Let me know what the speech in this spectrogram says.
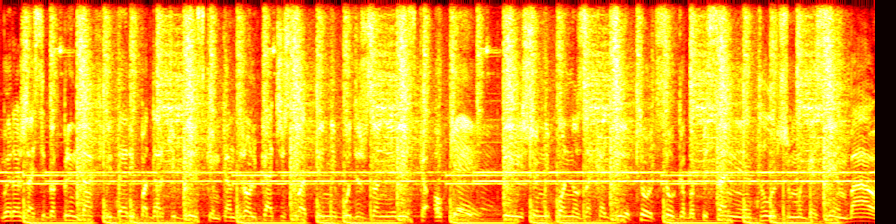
Выражай себя в принтах и дари подарки близким. Контроль качества, ты не будешь в зоне риска, окей Ты еще не понял, заходи. Тут ссылка в описании, это лучший магазин, бау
